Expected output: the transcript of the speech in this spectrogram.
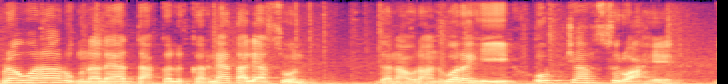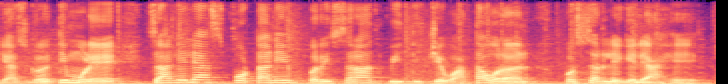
प्रवरा रुग्णालयात दाखल करण्यात आले असून जनावरांवरही उपचार सुरू आहेत. गॅस गळतीमुळे झालेल्या स्फोटाने परिसरात भीतीचे वातावरण पसरले गेले आहे.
